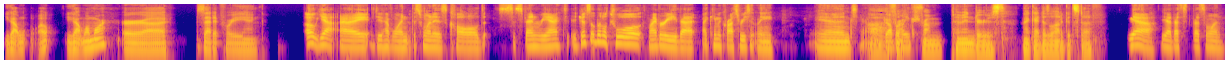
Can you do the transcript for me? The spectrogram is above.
You got oh, you got one more? Or uh is that it for you, Yang? Oh yeah, I do have one. This one is called Suspend React. It's just a little tool library that I came across recently, and I'll Uh, drop from, a link. from Pimenders. That guy does a lot of good stuff. Yeah, yeah, that's that's the one.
